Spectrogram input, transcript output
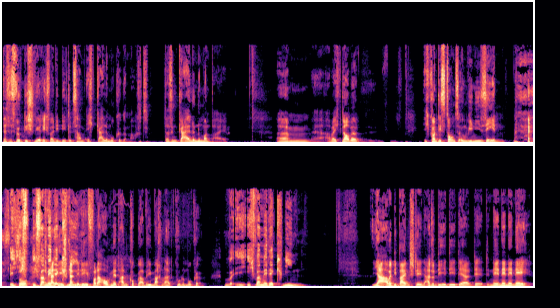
das ist wirklich schwierig, weil die Beatles haben echt geile Mucke gemacht. Da sind geile Nummern bei. Ähm, aber ich glaube, ich konnte die Stones irgendwie nie sehen. Ich, ich, ich war kann der die, Ich kann mir die Queen. vor der Augen nicht angucken, aber die machen halt coole Mucke. Ich, ich war mehr der Queen. Ja, aber die beiden stehen, also die, die, der, der, nee, nee, nee, nee.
